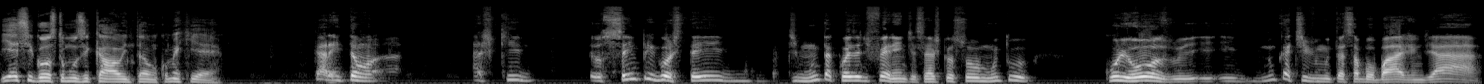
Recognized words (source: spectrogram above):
e esse gosto musical, então, como é que é? Cara, então, acho que eu sempre gostei de muita coisa diferente. Assim, acho que eu sou muito curioso e, e, nunca tive muito essa bobagem de ah,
